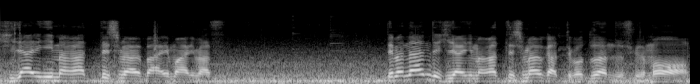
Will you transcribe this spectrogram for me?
左に曲がってしまう場合もあります。でまあなんで左に曲がってしまうかってことなんですけども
